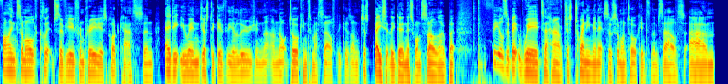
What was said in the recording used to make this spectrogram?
find some old clips of you from previous podcasts and edit you in just to give the illusion that I'm not talking to myself because I'm just basically doing this one solo. But feels a bit weird to have just 20 minutes of someone talking to themselves. Um,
